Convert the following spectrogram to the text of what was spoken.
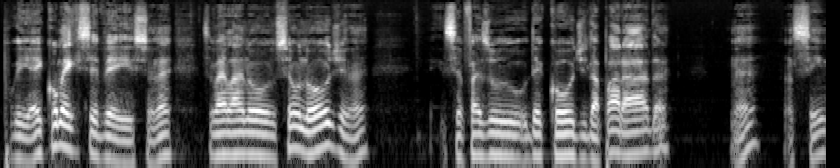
Porque aí como é que você vê isso, né? Você vai lá no seu Node, né? Você faz o decode da parada, né? Assim,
